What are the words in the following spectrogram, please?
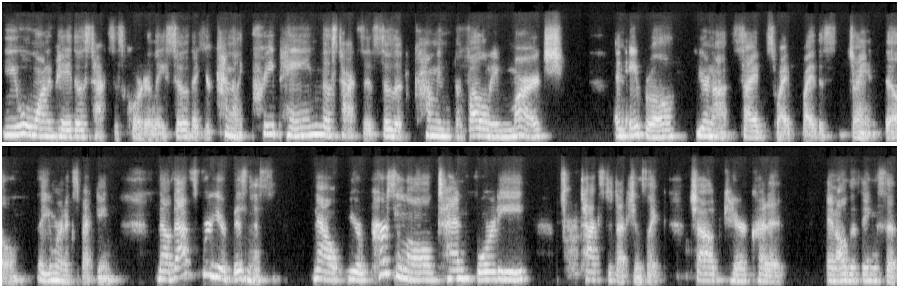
you will want to pay those taxes quarterly so that you're kind of like prepaying those taxes so that coming the following March and April, you're not sideswiped by this giant bill that you weren't expecting. Now that's for your business. Now, your personal 1040 tax deductions like child care credit and all the things that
